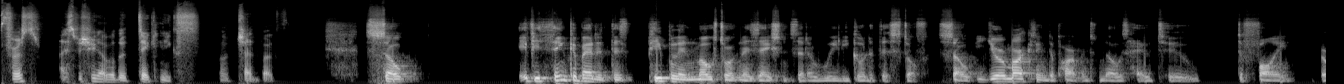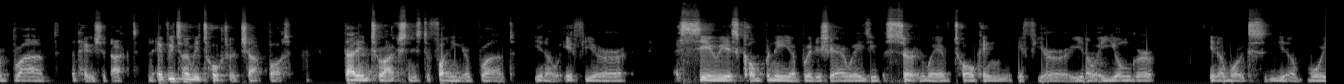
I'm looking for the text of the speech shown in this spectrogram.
first, especially about the techniques of chatbots? So, if you think about it, there's people in most organizations that are really good at this stuff. So, your marketing department knows how to define your brand and how you should act. And every time you talk to a chatbot, that interaction is defining your brand. You know, if you're a serious company, a British Airways, you have a certain way of talking. If you're, you know, a younger, you know, more, you know, more,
